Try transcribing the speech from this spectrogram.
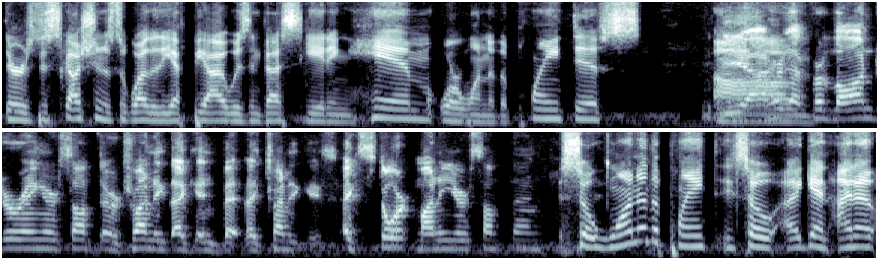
There's discussion as to whether the FBI was investigating him or one of the plaintiffs. Yeah, I heard that Um, for laundering or something, or trying to like, like trying to extort money or something. So one of the plaint. So again, I know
